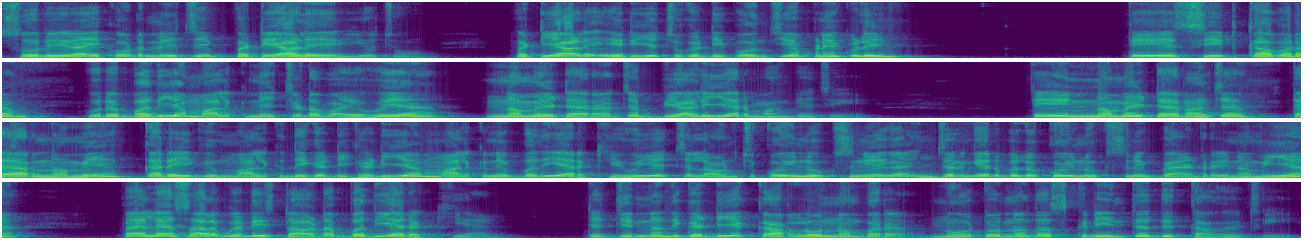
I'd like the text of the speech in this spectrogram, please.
ਸੋਰੀ ਰਾਈਕੋਟ ਨਹੀਂ ਜੀ, ਪਟਿਆਲੇ ਏਰੀਆ ਚੋਂ। ਪਟਿਆਲੇ ਏਰੀਆ ਚੋਂ ਗੱਡੀ ਪਹੁੰਚੀ ਆਪਣੇ ਕੋਲੇ। ਤੇ ਸੀਟ ਕਵਰ ਪੂਰੇ ਵਧੀਆ ਮਾਲਕ ਨੇ ਚੜਵਾਏ ਹੋਏ ਆ। ਨਵੇਂ ਟਾਇਰਾਂ 'ਚ 42000 ਮੰਗੇ ਜੀ ਤੇ ਨਵੇਂ ਟਾਇਰਾਂ 'ਚ ਟਾਇਰ ਨਵੇਂ ਆ, ਘਰੇ ਹੀ ਮਾਲਕ ਦੀ ਗੱਡੀ ਖੜੀ ਆ। ਮਾਲਕ ਨੇ ਵਧੀਆ ਰੱਖੀ ਹੋਈ ਹੈ ਚਲਾਉਣ 'ਚ ਕੋਈ ਨੁਕਸ ਨਹੀਂ ਹੈਗਾ ਇੰਜਨ ਗੇਅਰ ਵੱਲੋਂ ਕੋਈ ਨੁਕਸ ਨਹੀਂ, ਬੈਟਰੀ ਨਵੀਂ ਆ। ਪਹਿਲੇ ਸਾਲ ਗੱਡੀ ਸਟਾਰਟ ਆ, ਵਧੀਆ ਰੱਖੀ ਆ। ਤੇ ਜਿਨ੍ਹਾਂ ਦੀ ਗੱਡੀ ਹੈ ਕਰ ਲਓ ਨੰਬਰ ਨੋਟ ਉਹਨਾਂ ਦਾ ਸਕਰੀਨ ਤੇ ਦਿੱਤਾ ਹੋਇਆ ਜੀ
